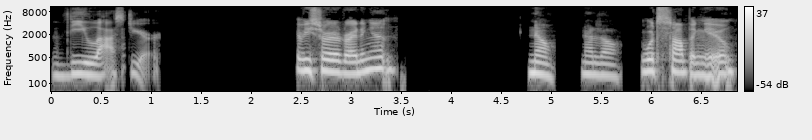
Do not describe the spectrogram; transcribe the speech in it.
the last year." Have you started writing it? No, not at all. What's stopping you?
